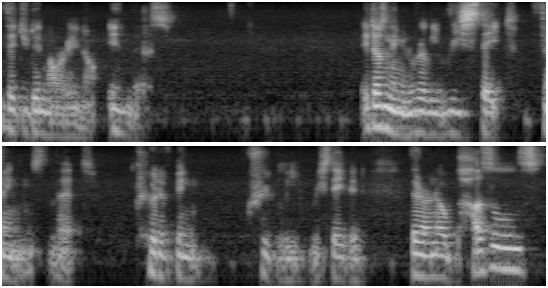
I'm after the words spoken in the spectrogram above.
that you didn't already know in this. It doesn't even really restate things that could have been creepily restated there are no puzzles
